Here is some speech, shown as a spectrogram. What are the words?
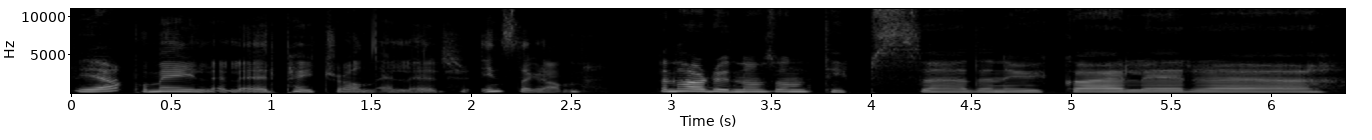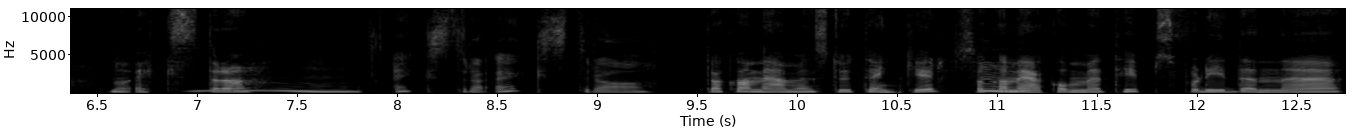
Ja. på mail eller Patron eller Instagram. Men har du noen sånne tips eh, denne uka, eller eh, noe ekstra? Mm, ekstra, ekstra. Da kan jeg, mens du tenker, så kan Mhm. jeg komme med tips, fordi denne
